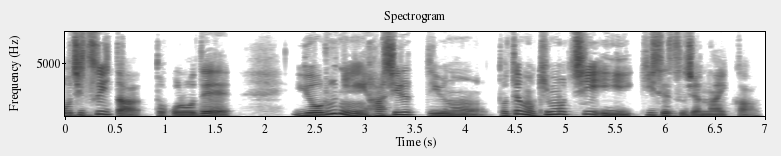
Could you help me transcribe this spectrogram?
落ち着いたところで、夜に走るっていうのをとても気持ちいい季節じゃないかっ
